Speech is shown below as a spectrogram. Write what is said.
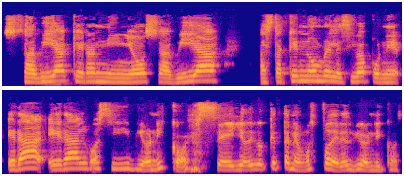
sabía que eran niños, sabía hasta qué nombre les iba a poner, era, era algo así biónico, no sé, yo digo que tenemos poderes biónicos,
